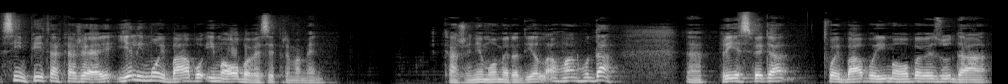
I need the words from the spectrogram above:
sin pita, kaže, je li moj babo ima obaveze prema meni? Kaže njemu Omer radijallahu anhu, da. E, prije svega, tvoj babo ima obavezu da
